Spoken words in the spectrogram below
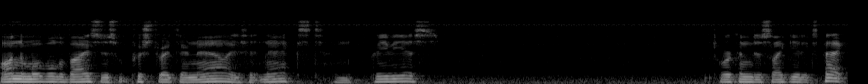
on the mobile device. Just pushed right there now. I just hit next and previous. It's working just like you'd expect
